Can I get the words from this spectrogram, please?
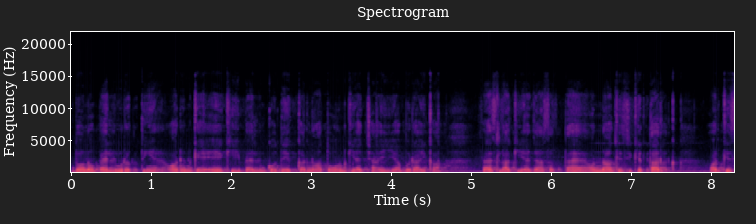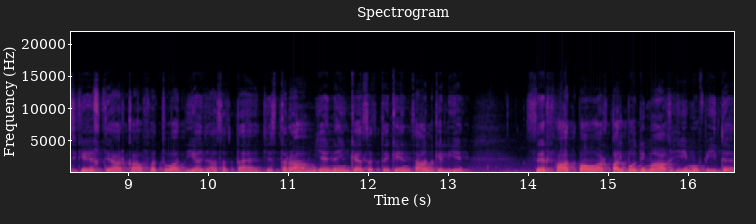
دونوں پہلو رکھتی ہیں اور ان کے ایک ہی پہلو کو دیکھ کر نہ تو ان کی اچھائی یا برائی کا فیصلہ کیا جا سکتا ہے اور نہ کسی کے ترک اور کسی کے اختیار کا فتویٰ دیا جا سکتا ہے۔ جس طرح ہم یہ نہیں کہہ سکتے کہ انسان کے لیے صرف ہاتھ پاؤں اور قلب و دماغ ہی مفید ہے،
